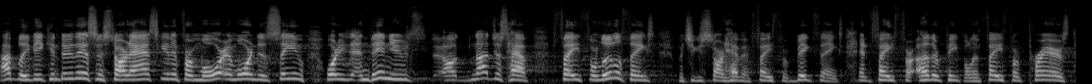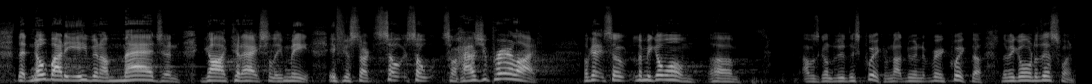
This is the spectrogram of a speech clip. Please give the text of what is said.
I believe He can do this, and start asking Him for more and more and to see what He. And then you uh, not just have faith for little things, but you can start having faith for big things, and faith for other people, and faith for prayers that nobody even imagined God could actually meet. If you start, so so so, how's your prayer life? Okay, so let me go on. Um, I was going to do this quick. I'm not doing it very quick, though. Let me go on to this one.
